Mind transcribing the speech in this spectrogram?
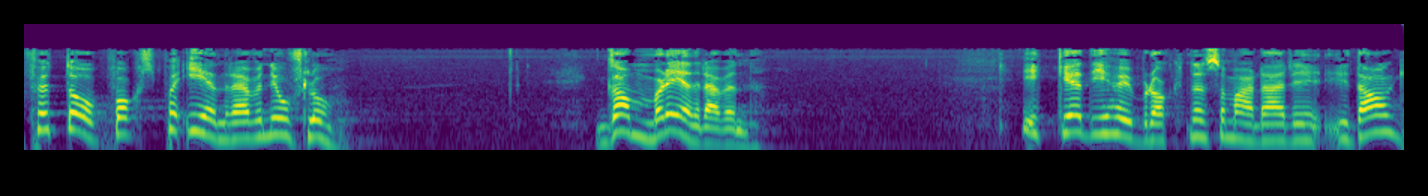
Født og oppvokst på Enerhaugen i Oslo. Gamle Enerhaugen. Ikke de høyblokkene som er der i dag.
